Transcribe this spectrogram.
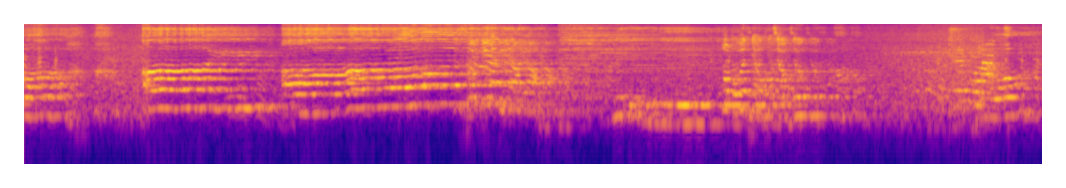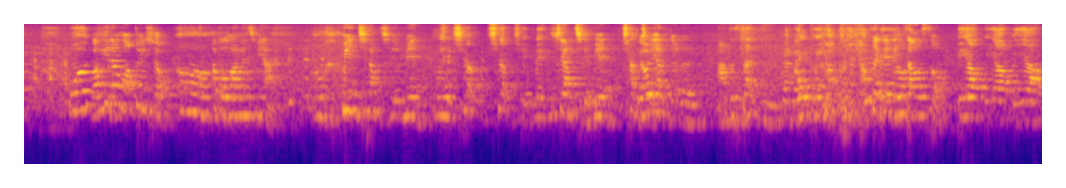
我爱爱，出现你来呀！我不会跳，我教教教。我我我记得我对手，他无安尼起来，面向前面，面向向前面，向前面，有两个人拿着扇子，不要不要，在跟你招手，不要不要不要。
